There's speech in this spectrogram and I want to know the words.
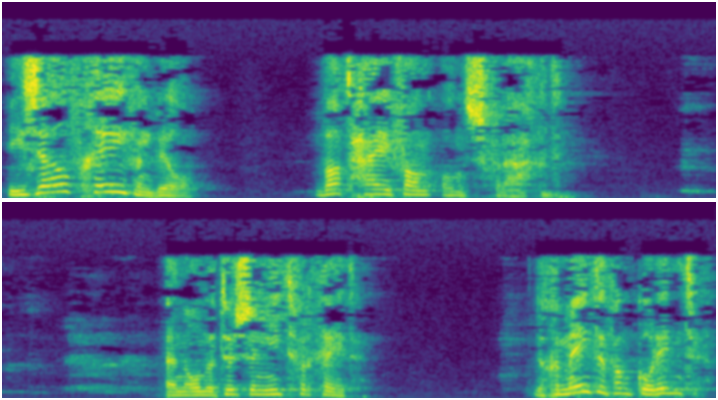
die zelf geven wil wat Hij van ons vraagt. En ondertussen niet vergeten, de gemeente van Korinthe,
